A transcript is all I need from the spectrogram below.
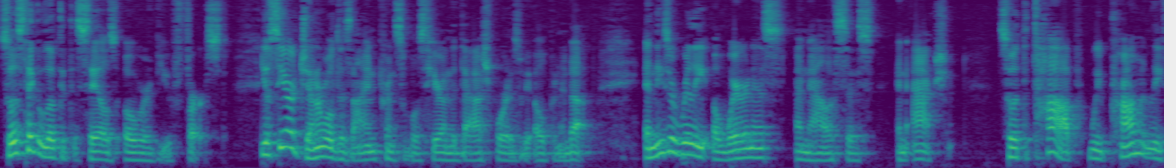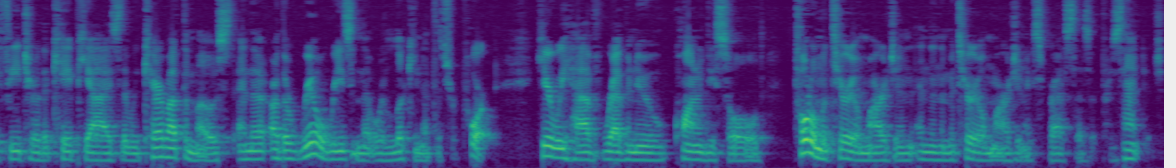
So let's take a look at the sales overview first. You'll see our general design principles here on the dashboard as we open it up. And these are really awareness, analysis, and action. So at the top, we prominently feature the KPIs that we care about the most and that are the real reason that we're looking at this report. Here we have revenue, quantity sold, total material margin, and then the material margin expressed as a percentage.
